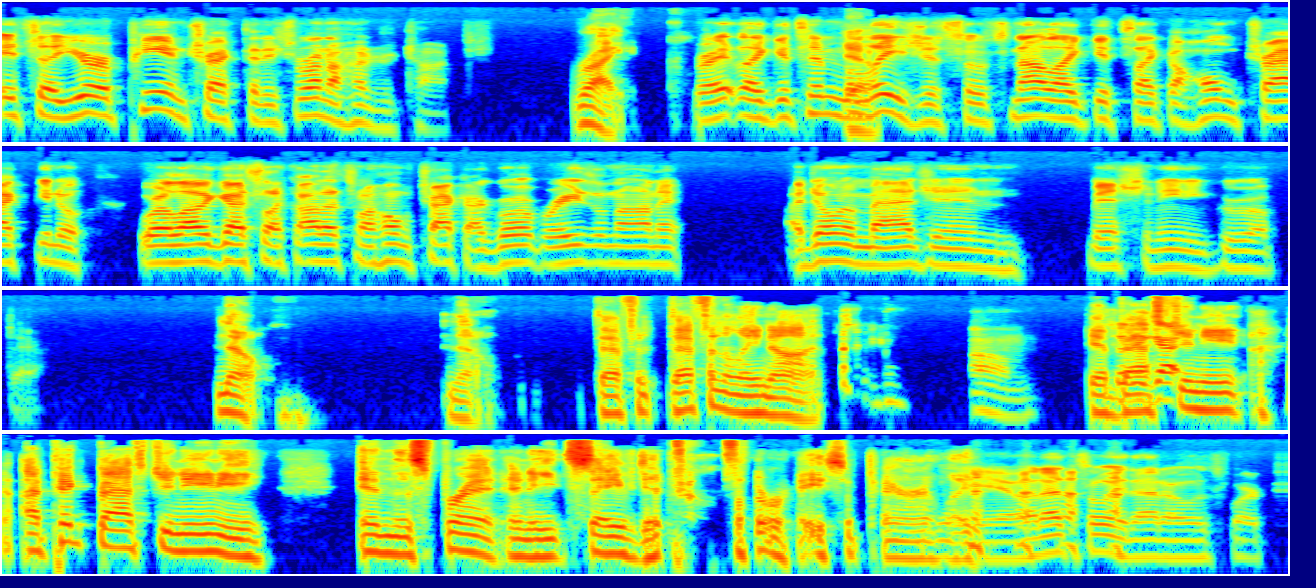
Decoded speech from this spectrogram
it's a European track that he's run a hundred times, Right. right? Like it's in Yeah. Malaysia, so it's not like it's like a home track, you know, where a lot of guys are like, oh, that's my home track. I grew up racing on it. I don't imagine Bastianini grew up there. No. No. Definitely, definitely not. Um, Yeah, So they got- Bastianini. I picked Bastianini in the sprint, and he saved it for the race. Apparently, yeah, well, that's the way that always works.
